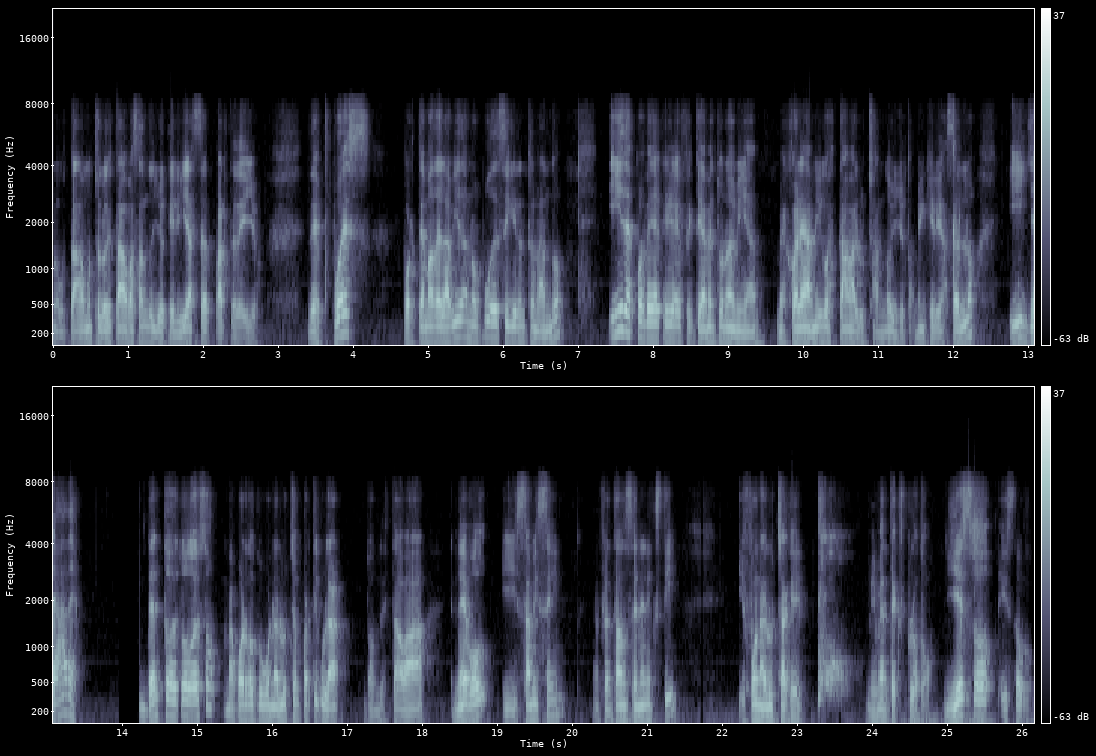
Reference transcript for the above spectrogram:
me gustaba mucho lo que estaba pasando y yo quería ser parte de ello. Después, por temas de la vida, no pude seguir entrenando y después veía que efectivamente uno de mis mejores amigos estaba luchando y yo también quería hacerlo. Y ya dentro de todo eso, me acuerdo que hubo una lucha en particular donde estaba Neville y Sami Zayn enfrentándose en NXT y fue una lucha que mi mente explotó. Y eso hizo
